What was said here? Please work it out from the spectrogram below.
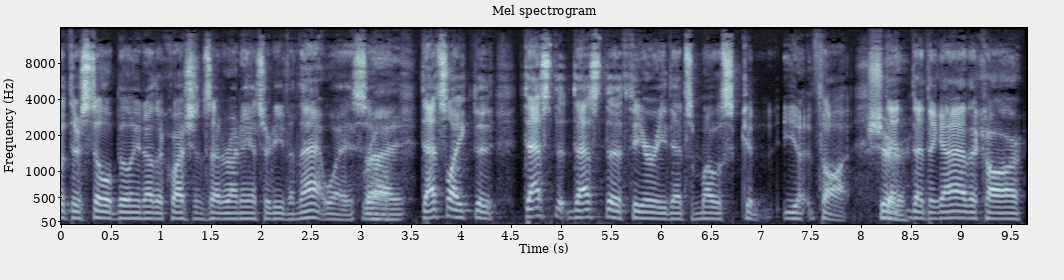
But there's still a billion other questions that are unanswered even that way. So Right. that's like the that's the that's the theory that's most con, you know, thought. Sure. That, that they got out of the car,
